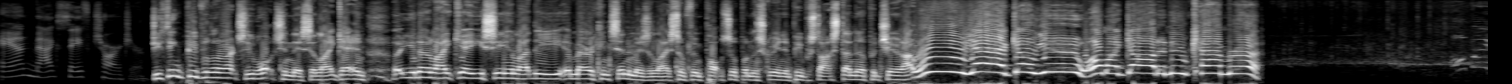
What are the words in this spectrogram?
and MagSafe charger. Do you think people are actually watching this and like getting, uh, you know, like yeah, you see in like the American cinemas and like something pops up on the screen and people start standing up and cheering like, "Woo, yeah, go you! Oh my god, a new camera!" Oh my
